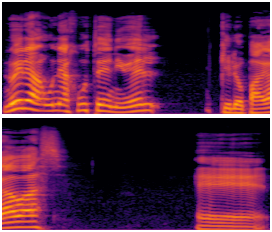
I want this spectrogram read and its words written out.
No era un ajuste de nivel que lo pagabas eh,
